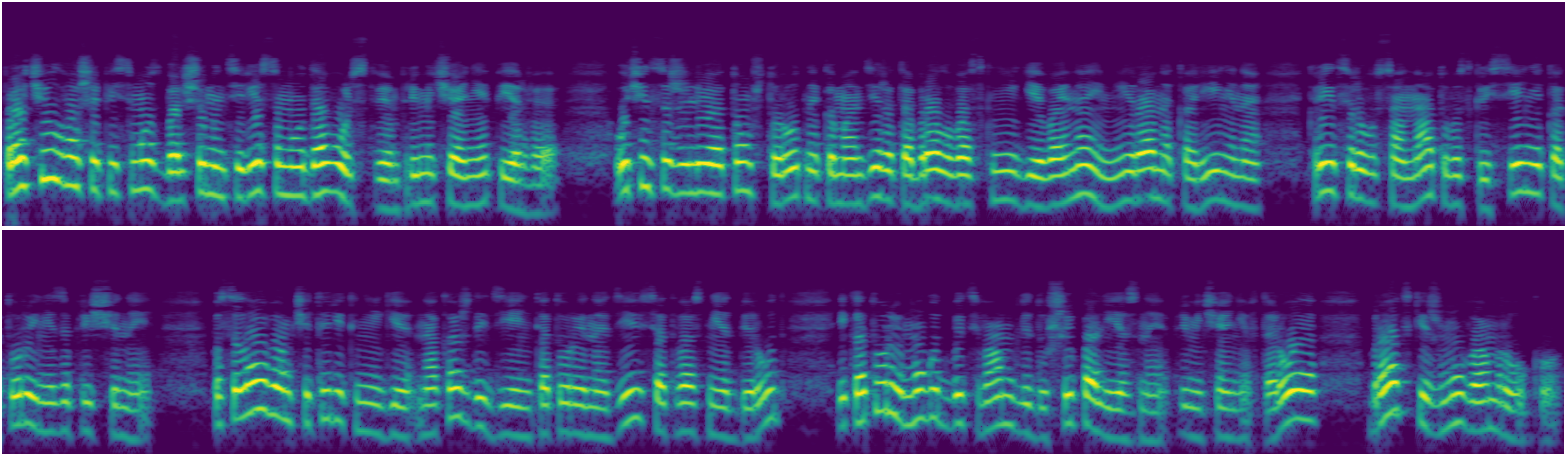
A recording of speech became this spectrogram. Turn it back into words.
Прочел ваше письмо с большим интересом и удовольствием. Примечание первое. Очень сожалею о том, что ротный командир отобрал у вас книги «Война и мир», Анна Каренина, Крейцерову сонату, «Воскресенье», которые не запрещены. Посылаю вам четыре книги на каждый день, которые, надеюсь, от вас не отберут и которые могут быть вам для души полезны. Примечание второе. Братски жму вам руку.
